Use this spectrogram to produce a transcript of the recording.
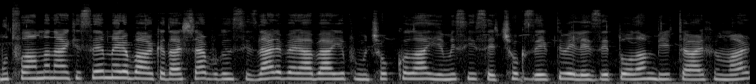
Mutfağımdan herkese merhaba arkadaşlar. Bugün sizlerle beraber yapımı çok kolay, yemesi ise çok zevkli ve lezzetli olan bir tarifim var.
